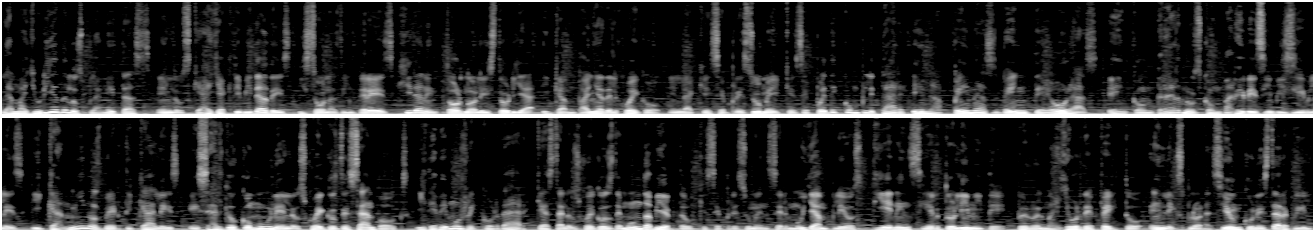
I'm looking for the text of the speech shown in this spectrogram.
la mayoría de los planetas en los que hay actividades y zonas de interés giran en torno a la historia y campaña del juego, en la que se presume que se puede completar en apenas 20 horas. Encontrarnos con paredes invisibles y caminos verticales es algo común en los juegos de sandbox y debemos recordar que hasta los juegos de mundo abierto que se presumen ser muy amplios tienen cierto límite, pero el mayor defecto en la exploración con Starfield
